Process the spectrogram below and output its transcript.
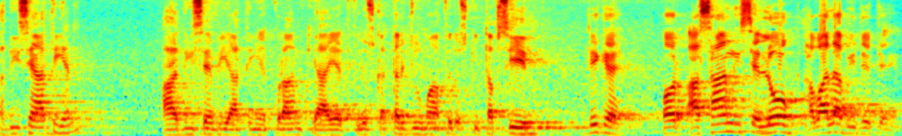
हदीसें आती हैं ना, हदीसें भी आती हैं, कुरान की आयत, फिर उसका तर्जुमा, फिर उसकी तफसीर, ठीक है? और आसानी से लोग हवाला भी देते हैं।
